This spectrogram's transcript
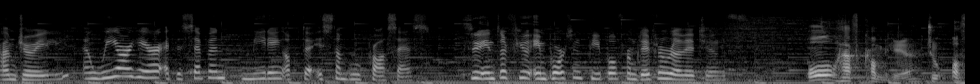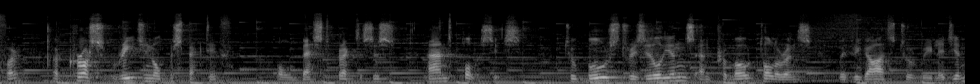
I'm Joeli. And we are here at the seventh meeting of the Istanbul process. To interview important people from different religions. All have come here to offer a cross-regional perspective on best practices and policies to boost resilience and promote tolerance with regard to religion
